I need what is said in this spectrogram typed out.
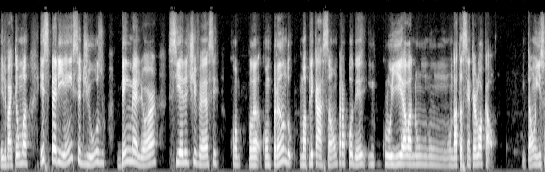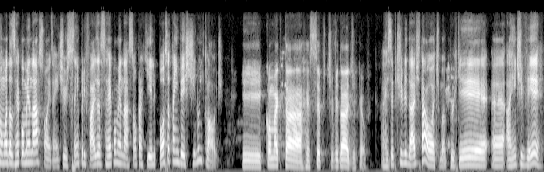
Ele vai ter uma experiência de uso bem melhor se ele tivesse comprando uma aplicação para poder incluir ela num, num, data center local. Então, isso é uma das recomendações. A gente sempre faz essa recomendação para que ele possa estar tá investindo em cloud. E como é que está a receptividade, Kelvin? A receptividade está ótima, porque é, a gente vê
